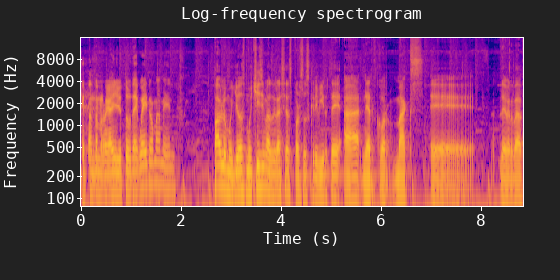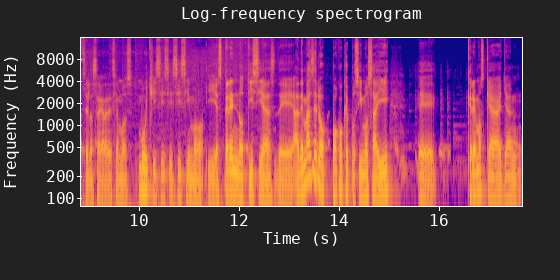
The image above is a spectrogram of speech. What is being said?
qué tanto nos regaña YouTube de, güey, no mamen. Pablo Muñoz, muchísimas gracias por suscribirte a Nerdcore Max. Eh, De verdad, se los agradecemos muchísimo y esperen noticias de, además de lo poco que pusimos ahí, eh, queremos que hayan,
